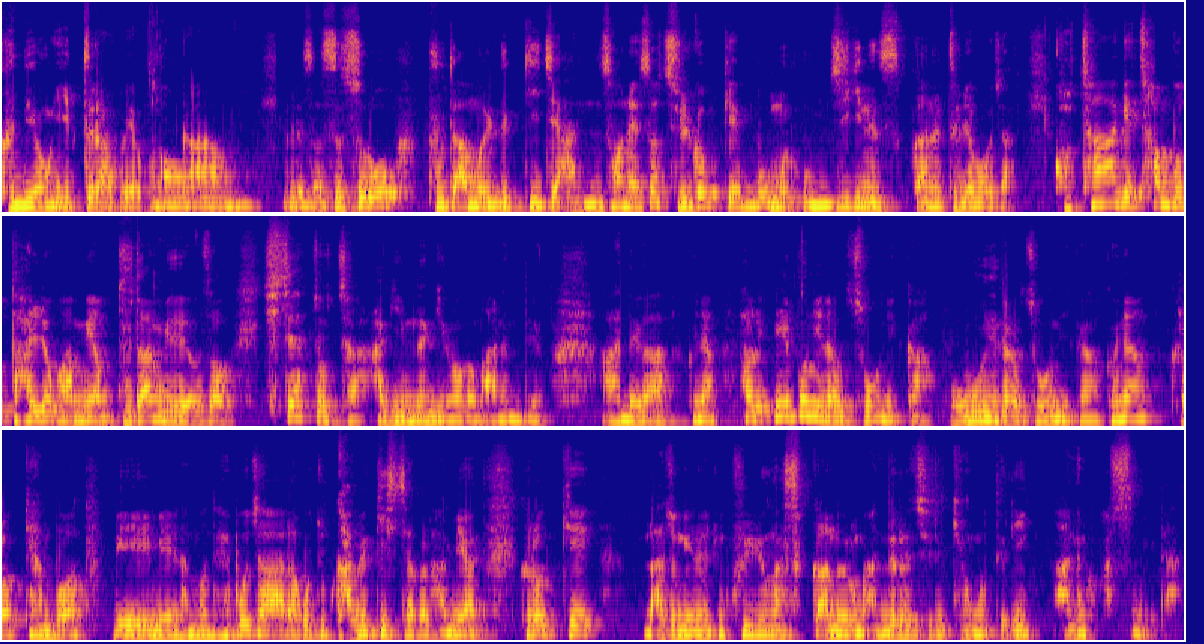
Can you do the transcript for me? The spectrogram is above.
그 내용이 있더라고요, 보니까. 어. 그래서 스스로 부담을 느끼지 않는 선에서 즐겁게 몸을 움직이는 습관을 들여보자. 거창하게 처음부터 하려고 하면 부담이 되어서 시작조차 하기 힘든 경우가 많은데요. 아, 내가 그냥 하루 1분이라도 좋으니까, 5분이라도 좋으니까, 그냥 그렇게 한번 매일매일 한번 해보자라고 좀 가볍게 시작을 하면, 그렇게 나중에는 좀 훌륭한 습관으로 만들어지는 경우들이 많은 것 같습니다.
